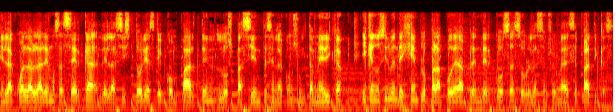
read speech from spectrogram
en la cual hablaremos acerca de las historias que comparten los pacientes en la consulta médica y que nos sirven de ejemplo para poder aprender cosas sobre las enfermedades hepáticas.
